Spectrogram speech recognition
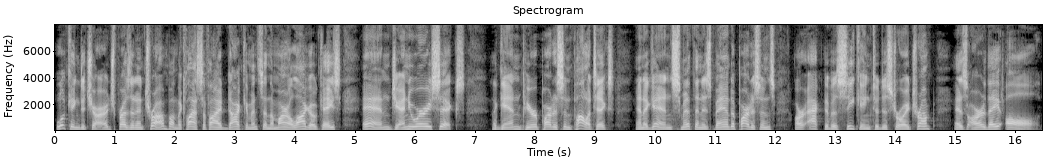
looking to charge President Trump on the classified documents in the Mar a Lago case and January 6. Again, pure partisan politics, and again, Smith and his band of partisans are activists seeking to destroy Trump, as are they all.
